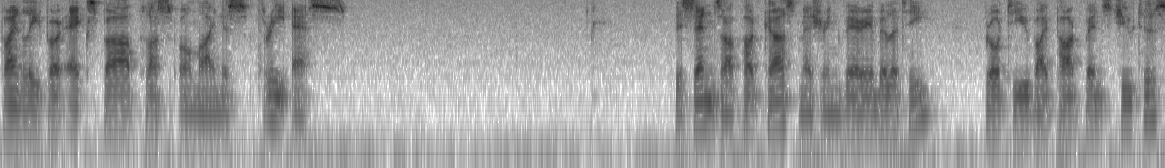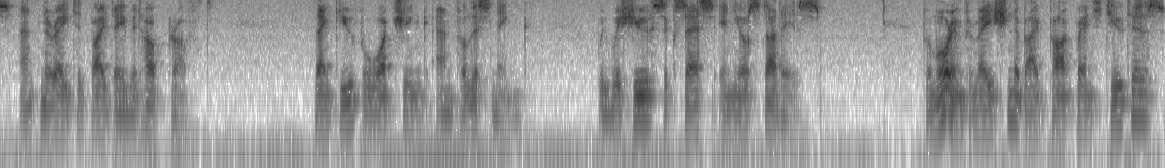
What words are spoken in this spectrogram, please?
Finally for x bar plus or minus 3s. This ends our podcast measuring variability, brought to you by Parkbench Tutors and narrated by David Hopcroft. Thank you for watching and for listening. We wish you success in your studies. For more information about Parkbench Tutors,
